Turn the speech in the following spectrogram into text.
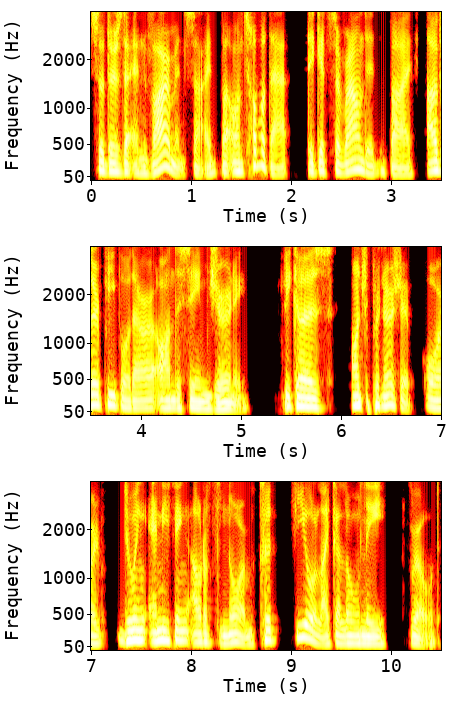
So there's the environment side, but on top of that, they get surrounded by other people that are on the same journey because entrepreneurship or doing anything out of the norm could feel like a lonely road.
